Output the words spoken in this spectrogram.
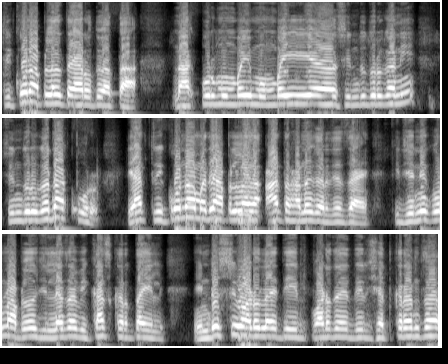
त्रिकोण आपल्याला तयार होतोय आता. नागपूर मुंबई मुंबई सिंधुदुर्ग आणि सिंधुदुर्ग नागपूर. या त्रिकोणामध्ये आपल्याला आत राहणं गरजेचं आहे की जेणेकरून आपल्याला जिल्ह्याचा विकास करता येईल इंडस्ट्री वाढवता येतील वाढवता येतील शेतकऱ्यांचं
